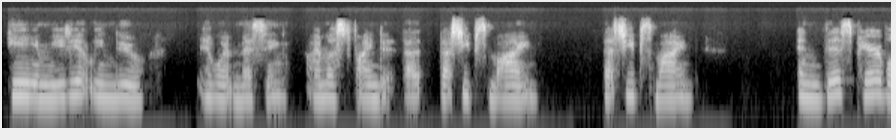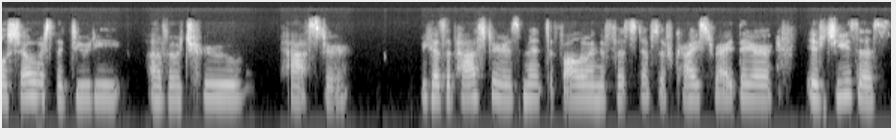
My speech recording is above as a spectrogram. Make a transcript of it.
He immediately knew it went missing. I must find it. That that sheep's mine. That sheep's mine. And this parable shows the duty of a true pastor because a pastor is meant to follow in the footsteps of Christ, right? They are, if Jesus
